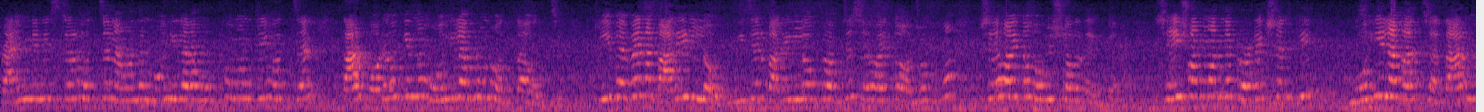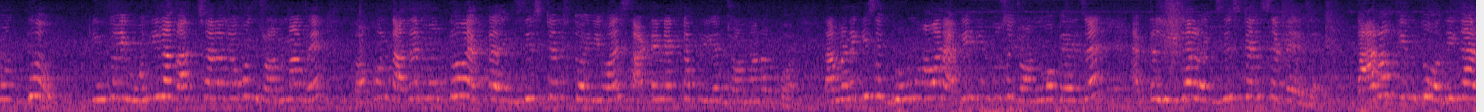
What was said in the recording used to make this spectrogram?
প্রাইম মিনিস্টার হচ্ছেন, আমাদের মহিলারা মুখ্যমন্ত্রী হচ্ছেন, তারপরেও কিন্তু মহিলা ভ্রূণ হত্যা হচ্ছে। কি ভেবে না বাড়ির লোক, নিজের বাড়ির লোক ভাবছে, সে হয়তো অযোগ্য, সে হয়তো ভবিষ্যতে দেখবে না। সেই সম্বন্ধে প্রোটেকশন কি? মহিলা বাচ্চা, তার মধ্যেও কিন্তু এই মহিলা বাচ্চারা যখন জন্মাবে তখন তাদের মধ্যেও একটা এক্সিস্টেন্স তৈরি হয় সার্টেন একটা পিরিয়ড জন্মানোর পর। তার মানে কি, সে ভ্রূণ হওয়ার আগেই কিন্তু সে জন্ম পেয়ে যায়, একটা লিগাল এক্সিস্টেন্স সে পেয়ে যায়। তারও কিন্তু অধিকার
